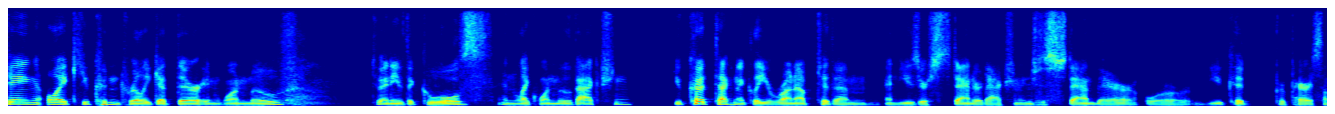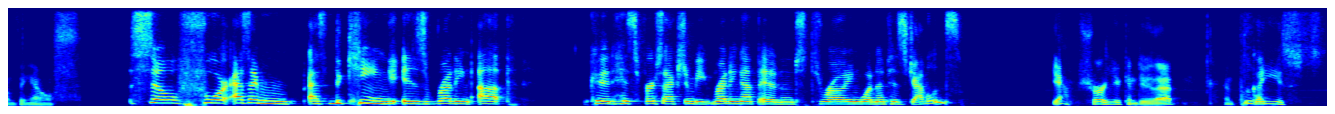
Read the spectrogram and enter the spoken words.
King, like you couldn't really get there in one move to any of the ghouls in like one move action. You could technically run up to them and use your standard action and just stand there, or you could prepare something else. So for as I'm as the king is running up, could his first action be running up and throwing one of his javelins? Yeah, sure, you can do that. And Okay. please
